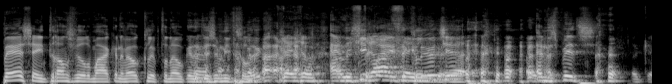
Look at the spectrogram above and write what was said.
per se een trans wilde maken naar welke club dan ook. En het is hem niet gelukt. En de de keeper heeft een kleurtje. Ja. En de spits Oké.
